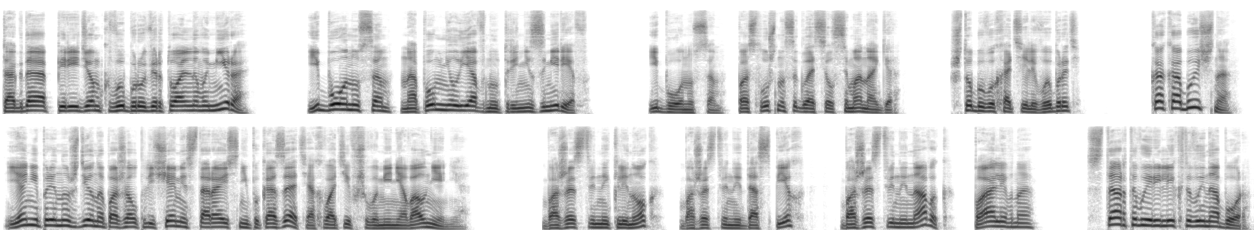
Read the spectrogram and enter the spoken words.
«Тогда перейдем к выбору виртуального мира?» «И бонусом», – напомнил я, внутренне замерев. «И бонусом», – послушно согласился Манагер. «Что бы вы хотели выбрать?» «Как обычно», я непринужденно пожал плечами, стараясь не показать охватившего меня волнения. Божественный клинок, божественный доспех, божественный навык, палевно. Стартовый реликтовый набор.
